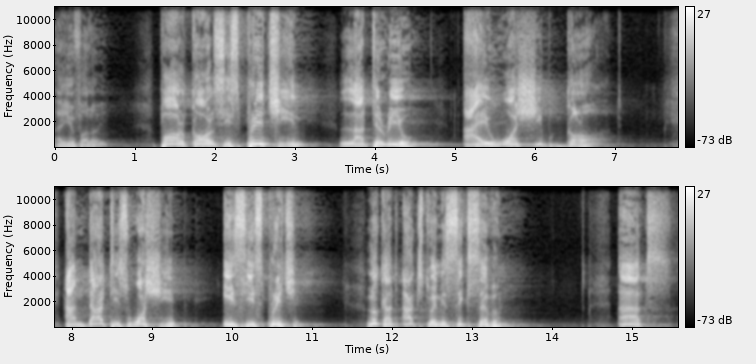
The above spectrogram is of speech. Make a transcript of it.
Are you following? Paul calls his preaching laterio. I worship God. And that is worship is his preaching. Look at Acts 26 7. Acts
